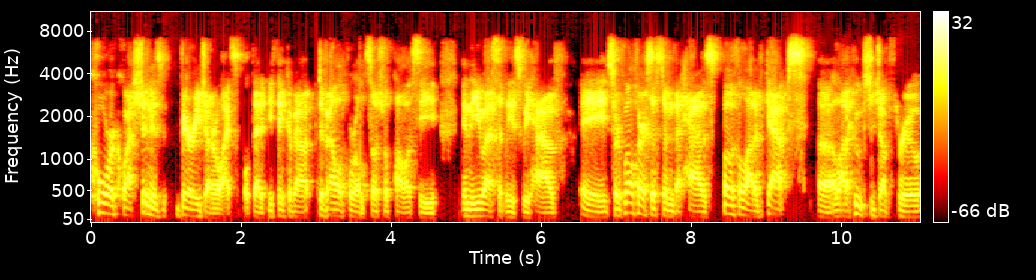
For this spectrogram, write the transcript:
core question is very generalizable. That if you think about developed world social policy, in the US at least, we have a sort of welfare system that has both a lot of gaps, uh, a lot of hoops to jump through,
